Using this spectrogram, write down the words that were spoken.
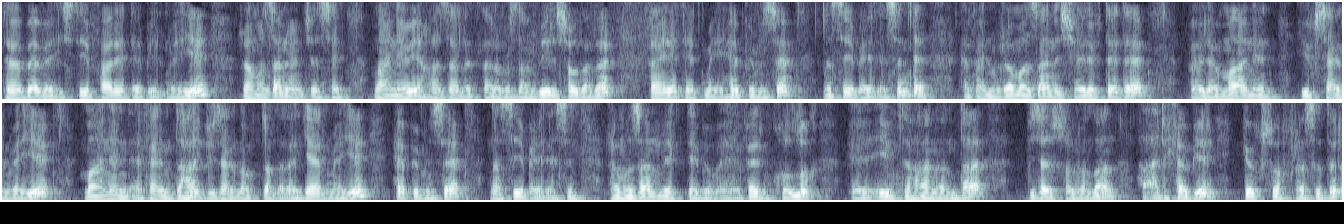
tövbe ve istiğfar edebilmeyi Ramazan öncesi manevi hazırlıklarımızdan birisi olarak gayret etmeyi hepimize nasip eylesin de efendim Ramazan-ı Şerif'te de böyle manen yükselmeyi, manen efendim daha güzel noktalara gelmeyi hepimize nasip eylesin. Ramazan Mektebi efendim kulluk e, imtihanında bize sunulan harika bir gök sofrasıdır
